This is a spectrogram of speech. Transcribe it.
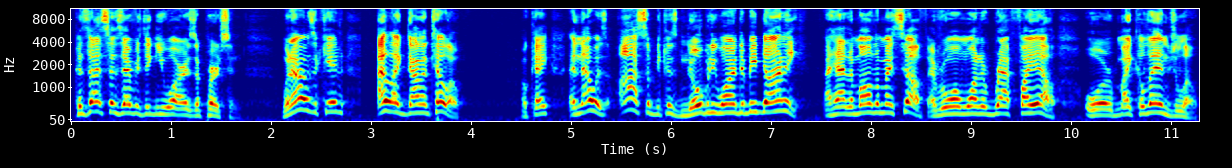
Because that says everything you are as a person. When I was a kid, I liked Donatello. Okay? And that was awesome because nobody wanted to be Donnie. I had them all to myself. Everyone wanted Raphael or Michelangelo.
